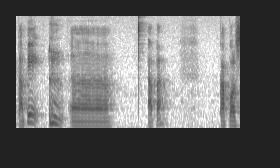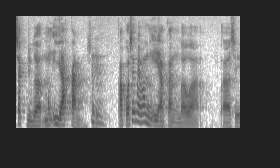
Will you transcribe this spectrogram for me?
tapi eh, apa Kapolsek juga mengiyakan sorry Hmm. Kapolsek memang mengiyakan bahwa eh, si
